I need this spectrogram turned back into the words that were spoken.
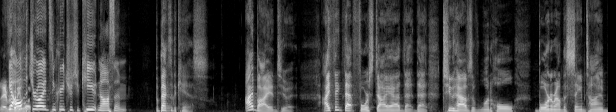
Everybody yeah, all the loves. droids and creatures are cute and awesome. But back Yeah. to the kiss. I buy into it. I think that force dyad, that that two halves of one whole, born around the same time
